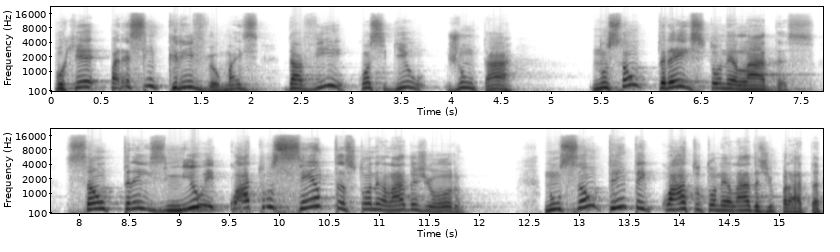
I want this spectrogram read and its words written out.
Porque parece incrível, mas Davi conseguiu juntar, não são três toneladas, são 3.400 toneladas de ouro. Não são 34 toneladas de prata,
